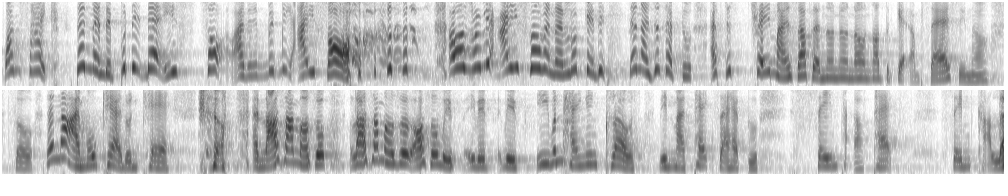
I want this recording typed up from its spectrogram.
one side then when they put it there, it's so I mean, make me saw. I was really saw when I look at it. Then I just have to I've just train myself that no no no not to get obsessed, you know. So then now I'm okay, I don't care. And last time also last time also also with with with even hanging clothes with my packs I have to same type of packs, same color.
